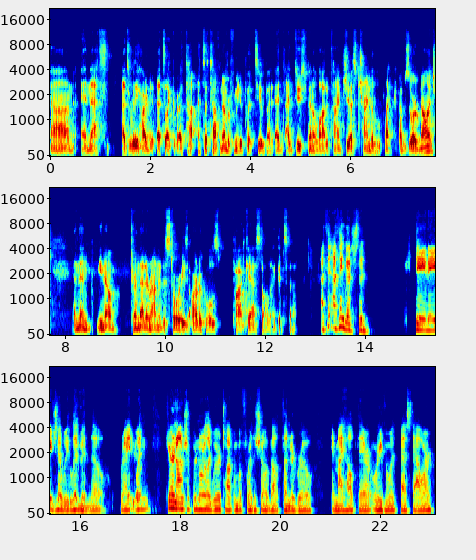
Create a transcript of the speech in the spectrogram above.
um, and that's that's really hard to. That's like a t- that's a tough number for me to put to, but I, I do spend a lot of time just trying to like absorb knowledge, and then you know turn that around into stories, articles, podcast, all that good stuff. I think I think that's the day and age that we live in, though, right? Yeah. When if you're an entrepreneur, like we were talking before the show about Thunderbro and my help there, or even with Best Hour,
